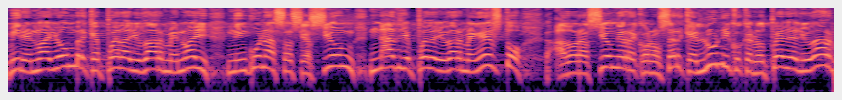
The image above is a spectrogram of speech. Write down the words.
mire, no hay hombre que pueda ayudarme, no hay ninguna asociación, nadie puede ayudarme en esto. Adoración es reconocer que el único que nos puede ayudar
